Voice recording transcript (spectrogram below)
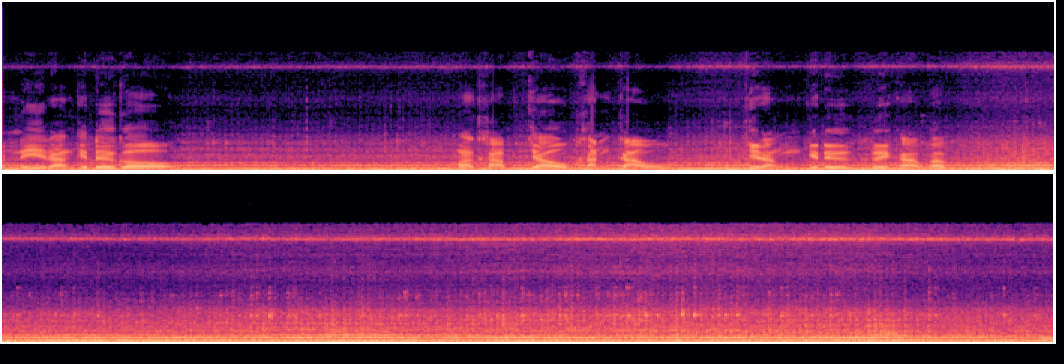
วันนี้รังเกเดอร์ก็ มาขับเจ้าคันเก่าที่หลังเกเดอร์เคยขับครับ โอ้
